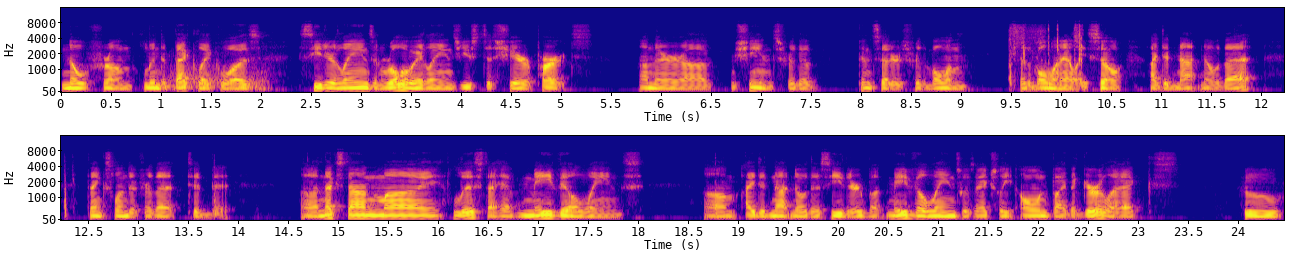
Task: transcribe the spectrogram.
note from Linda Becklake was Cedar Lanes and Rollaway Lanes used to share parts on their uh, machines for the pin setters for the bowling for the bowling alley. So I did not know that. Thanks, Linda, for that tidbit. Uh, next on my list, I have Mayville Lanes. Um, I did not know this either, but Mayville Lanes was actually owned by the Gerlachs, who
